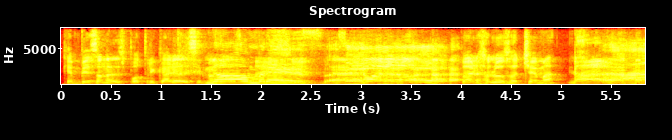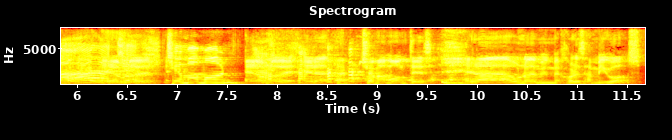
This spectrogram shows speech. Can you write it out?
que empiezan a despotricar y a decir ¡No, mamadas. Hombres! sí. Ah. No, no, no. Bueno, saludos a Chema. Ah, Ay, era uno de- che, che mamón. era uno de. Era Chema Montes. Era uno de mis mejores amigos.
